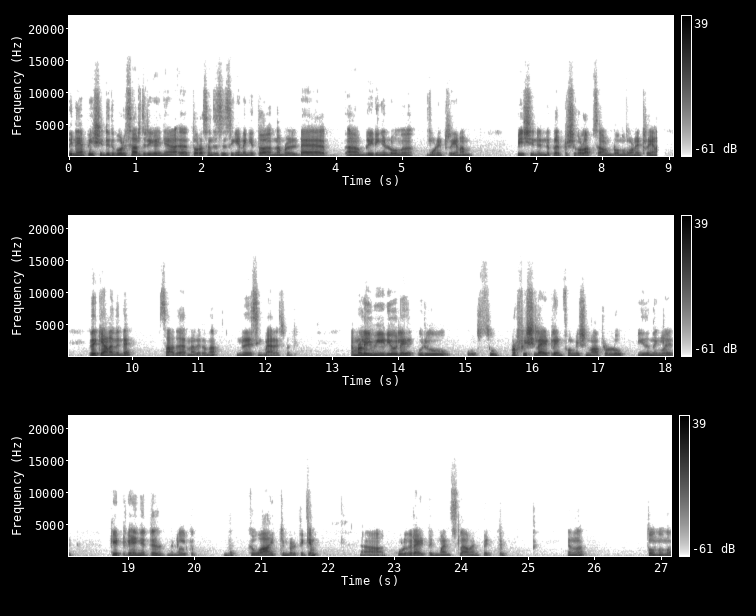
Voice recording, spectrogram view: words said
പിന്നെ പേഷ്യന്റ് ഇതുപോലെ സർജറി കഴിഞ്ഞാൽ തൊറസെൻസിസ് ഒക്കെ ഉണ്ടെങ്കിൽ നമ്മളുടെ ബ്ലീഡിങ് ഉണ്ടോ എന്ന് മോണിറ്റർ ചെയ്യണം. പേഷ്യന്റിന്റെ ബ്ലഡ് പ്രഷർ കൊളാപ്സ് ആവുന്നുണ്ടോ എന്ന് മോണിറ്റർ ചെയ്യണം. ഇതൊക്കെയാണ് ഇതിന്റെ സാധാരണ വരുന്ന നഴ്സിംഗ് മാനേജ്മെന്റ് നമ്മൾ ഈ വീഡിയോയിൽ ഒരു സൂപ്പർഫിഷ്യൽ ആയിട്ടുള്ള ഇൻഫർമേഷൻ മാത്രമേ ഉള്ളൂ. ഇത് നിങ്ങൾ കേട്ട് കഴിഞ്ഞിട്ട് നിങ്ങൾക്ക് ബുക്ക് വായിക്കുമ്പോഴത്തേക്കും കൂടുതലായിട്ട് മനസ്സിലാവാൻ പറ്റും എന്ന് തോന്നുന്നു.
